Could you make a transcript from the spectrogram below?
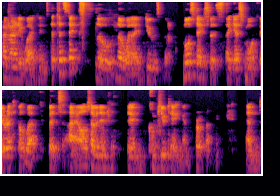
primarily work in statistics. So, though what I do most days is, I guess, more theoretical work, but I also have an interest in computing and programming. And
